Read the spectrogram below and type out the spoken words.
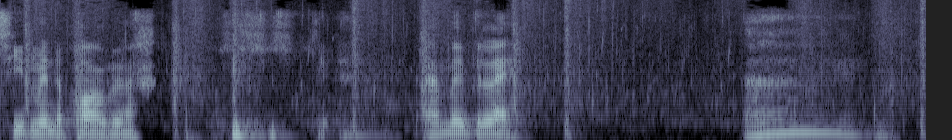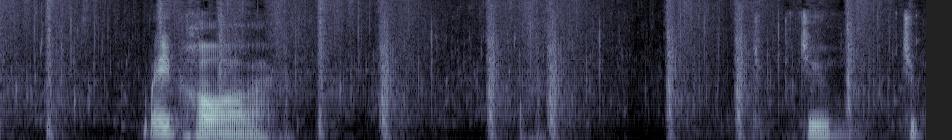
ซีดมันจะพอไหมวะ อะ ไม่เป็นไร ไม่พอ จึบจึบ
